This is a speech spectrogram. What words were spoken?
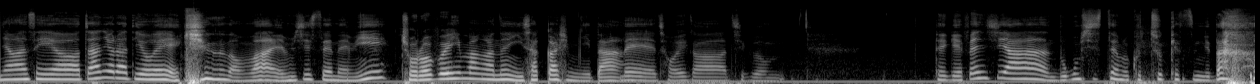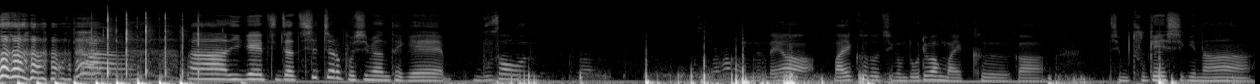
안녕하세요. 짜뉴 라디오의 애 키우는 엄마 MC 세넴이 졸업을 희망하는 이사카십니다. 네, 저희가 지금 되게 팬시한 녹음 시스템을 구축했습니다. 아, 이게 진짜 실제로 보시면 되게 무서운 그런 모습을 하고 있는데요. 마이크도 지금 놀이방 마이크가 지금 두 개씩이나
